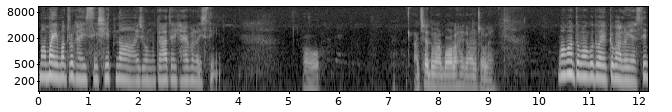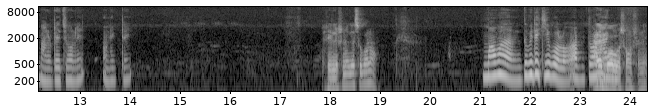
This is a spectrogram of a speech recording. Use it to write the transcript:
মামা এইমাত্র খাইছি। শীত না এই জন্য তাড়াতাড়ি খাই ফেলাইছি। ও। আচ্ছা তোমার পড়ালেখা কেমন চলে? মামা তোমাকে তো একটু ভালোই আছি। ভালোটাই চলে অনেকটাই। রিলেশনে গেছো কোনো? মামা তুমি এটা কি বলো? তোমার আরে ভাগ্নি- বলো সমস্যা নেই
